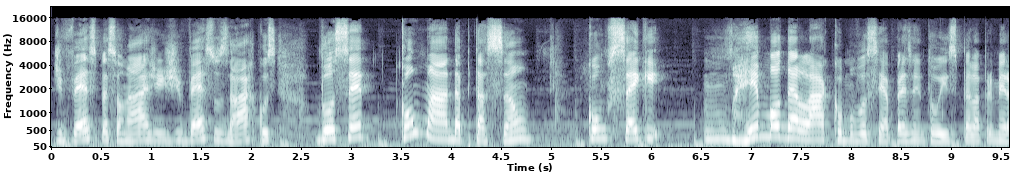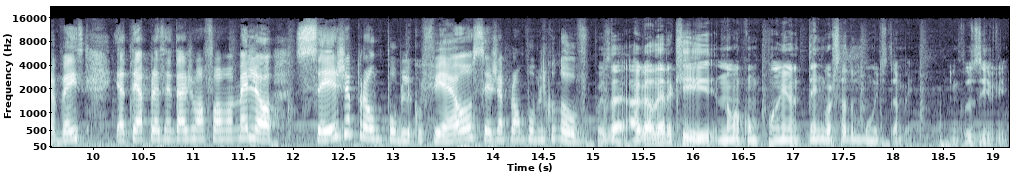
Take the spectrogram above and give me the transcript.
diversos personagens, diversos arcos, você, com uma adaptação, consegue remodelar como você apresentou isso pela primeira vez e até apresentar de uma forma melhor, seja para um público fiel ou seja para um público novo. Pois é, a galera que não acompanha tem gostado muito também, inclusive.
